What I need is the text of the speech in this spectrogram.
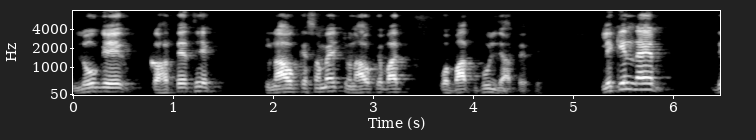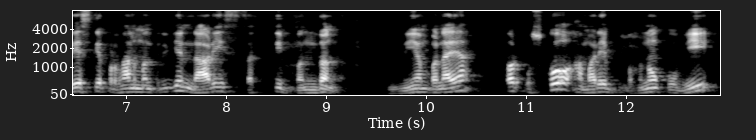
लोग कहते थे, चुनाव के समय, चुनाव के बाद वो बात भूल जाते थे। लेकिन देश के प्रधानमंत्री जी नारी शक्ति बंधन नियम बनाया और उसको हमारे बहनों को भी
